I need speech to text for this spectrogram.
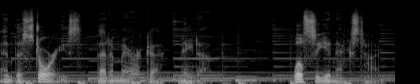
and the stories that America made up. We'll see you next time.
